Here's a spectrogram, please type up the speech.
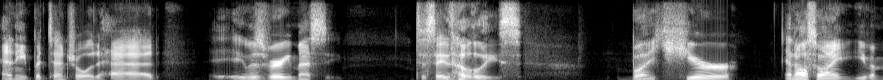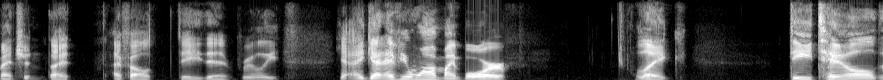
any potential it had. It was very messy, to say the least. But here, and also I even mentioned that I felt they didn't really. Yeah, again, if you want my more like detailed,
